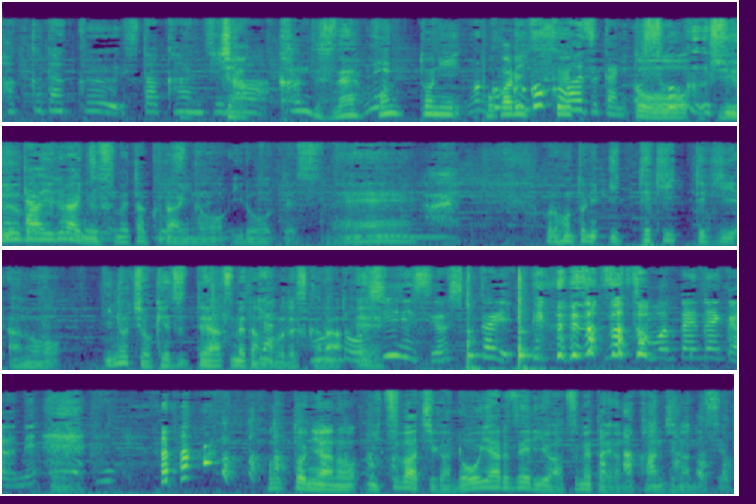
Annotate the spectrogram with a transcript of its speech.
白濁した感じが。若干ですね。ね。本当にまあポカリスエットをすごく薄め10た倍ぐらいに薄めたくらいの色ですね。うん。はい、これ本当に一滴一滴あの命を削って集めたものですから。いや本当美味えしいですよ、しっかり。そうそうそうもったいないからね。え え本当にあのミツバチがロイヤルゼリーを集めたような感じなんですよ。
